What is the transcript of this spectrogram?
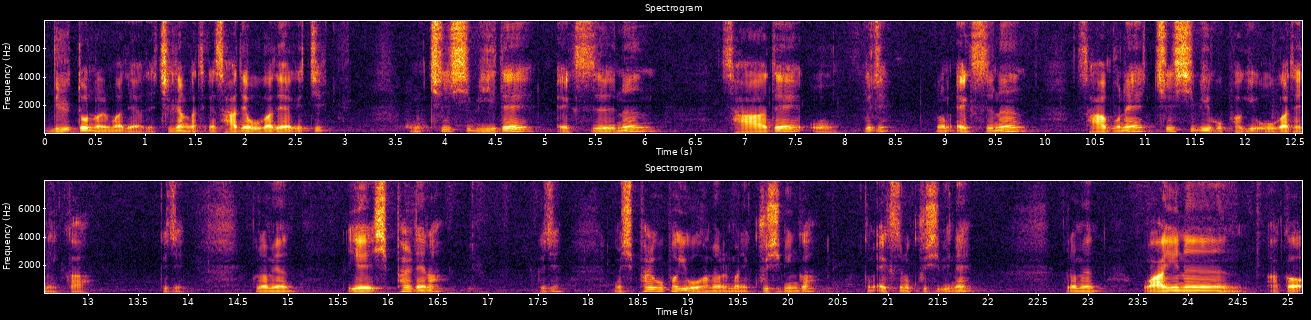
밀도는 얼마 돼야 돼? 질량 같으니까 4대 5가 돼야겠지? 그럼 72대 x는 4대 5. 그지? 그럼 x는 4분의 72 곱하기 5가 되니까. 그지? 그러면 얘 18 되나? 그지? 그럼 18 곱하기 5 하면 얼마니? 90인가? 그럼 x는 90이네. 그러면 y는 아까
